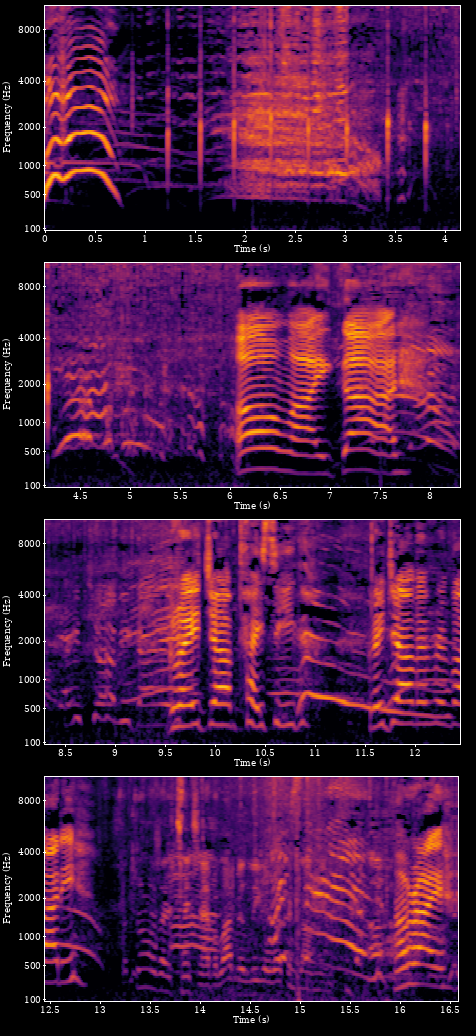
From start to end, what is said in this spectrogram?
Woohoo! Oh my God. Great job, you guys. Great job, Tyson. Great job, everybody. Stop doing all that attention. I have a lot of illegal weapons on me. All right.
